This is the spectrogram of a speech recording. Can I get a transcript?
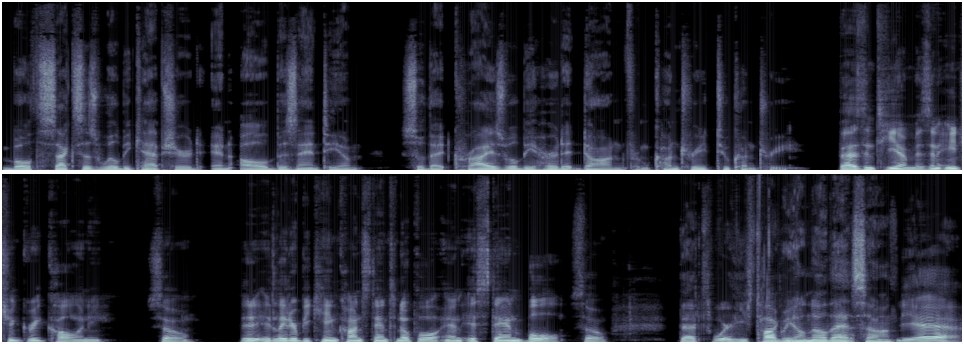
Both sexes will be captured and all Byzantium, so that cries will be heard at dawn from country to country. Byzantium is an ancient Greek colony. So it, it later became Constantinople and Istanbul. So that's where he's talking. We all know that song. Yeah.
